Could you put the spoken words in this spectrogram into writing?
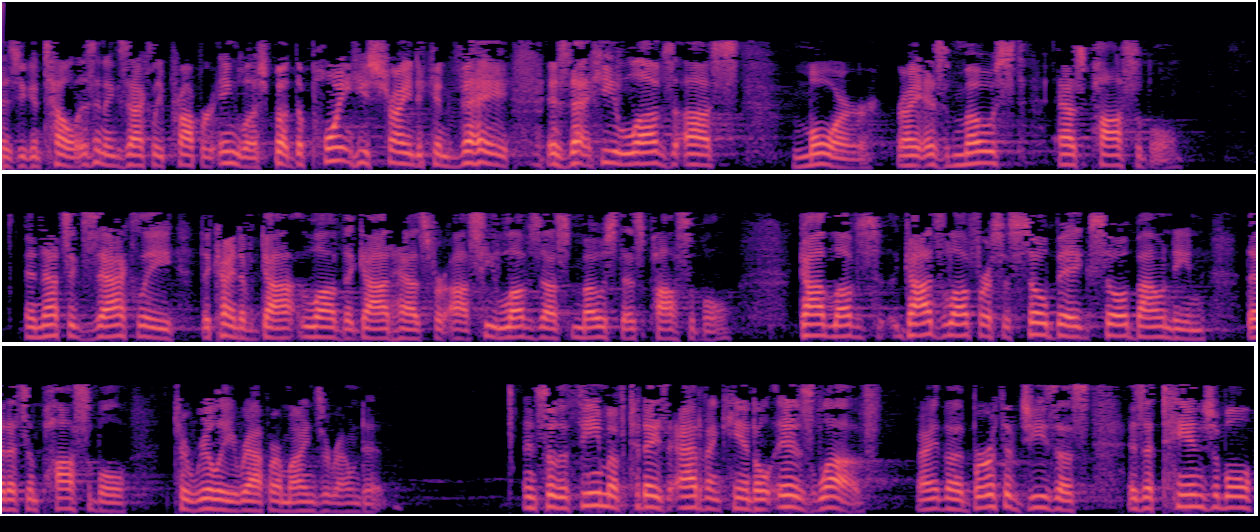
as you can tell, isn't exactly proper English. But the point he's trying to convey is that he loves us more, right? As most as possible. And that's exactly the kind of God, love that God has for us. He loves us most as possible. God loves, God's love for us is so big, so abounding, that it's impossible to really wrap our minds around it. And so the theme of today's Advent candle is love, right? The birth of Jesus is a tangible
